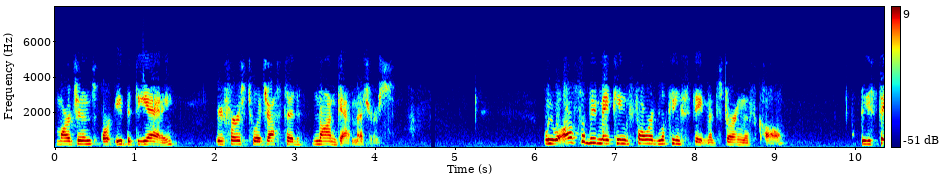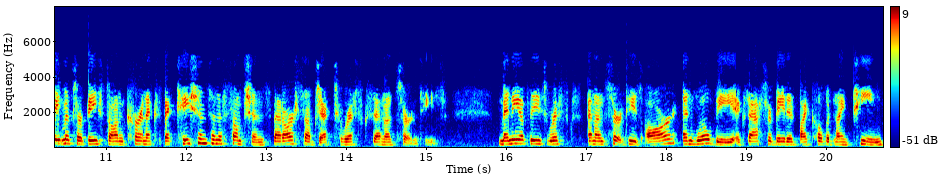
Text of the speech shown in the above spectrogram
margins, or EBITDA refers to adjusted non-GAAP measures. We will also be making forward-looking statements during this call. These statements are based on current expectations and assumptions that are subject to risks and uncertainties. Many of these risks and uncertainties are and will be exacerbated by COVID-19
